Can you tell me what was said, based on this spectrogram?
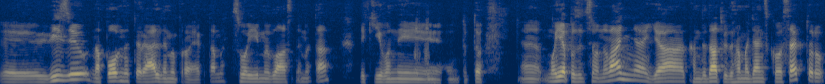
візію наповнити реальними проектами своїми власними, так? які вони. Тобто, моє позиціонування, я кандидат від громадянського сектору,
